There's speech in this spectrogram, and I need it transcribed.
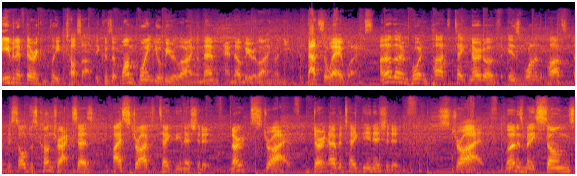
even if they're a complete toss-up, because at one point you'll be relying on them and they'll be relying on you. That's the way it works. Another important part to take note of is one of the parts of the soldier's contract says, I strive to take the initiative. Note strive. Don't overtake the initiative. Strive. Learn as many songs,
